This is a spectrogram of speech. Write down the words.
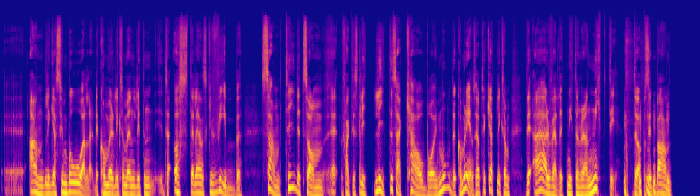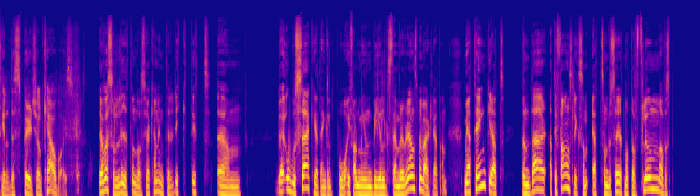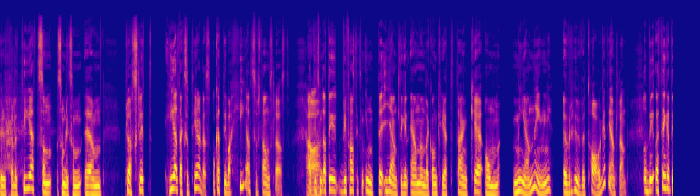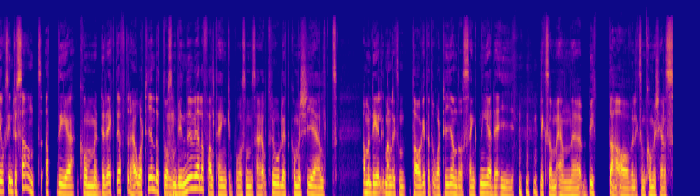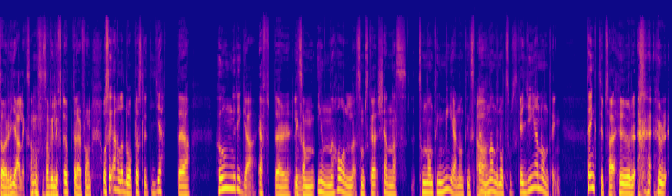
eh, andliga symboler. Det kommer liksom en liten österländsk vibb samtidigt som eh, faktiskt li, lite så här cowboymode kommer in. Så jag tycker att liksom, det är väldigt 1990 att döpa sitt band till The Spiritual Cowboys. Jag var så liten då så jag kan inte riktigt... ehm, jag är osäker helt enkelt på ifall min bild stämmer överens med verkligheten. Men jag tänker att den där, att det fanns liksom ett, som du säger, ett mått av flum, av spiritualitet som, som liksom ehm, plötsligt helt accepterades och att det var helt substanslöst. Ja. Att, liksom, att det, det fanns liksom inte egentligen en enda konkret tanke om mening överhuvudtaget egentligen. Och det, och jag tänker att det är också intressant att det kommer direkt efter det här årtiondet då, som vi nu i alla fall tänker på som så här otroligt kommersiellt. Ja, men det, man har liksom tagit ett årtionde och sänkt ner det i liksom en eh, bytta av liksom kommersiell sörja. Liksom. Så har vi lyft upp det därifrån. Och så är alla då plötsligt jättehungriga efter liksom, innehåll som ska kännas som någonting mer, någonting spännande, något som ska ge någonting. Tänk typ så här hur, hur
